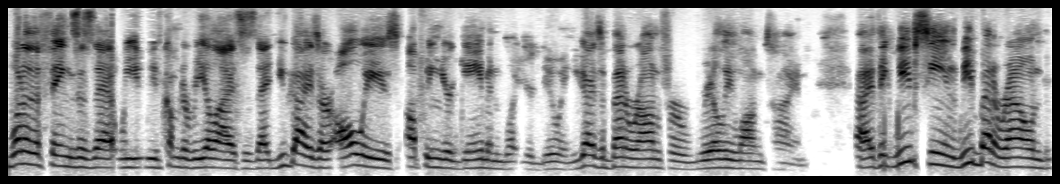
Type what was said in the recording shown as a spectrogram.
one of the things is that we we've come to realize is that you guys are always upping your game in what you're doing. You guys have been around for a really long time. I think we've seen we've been around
